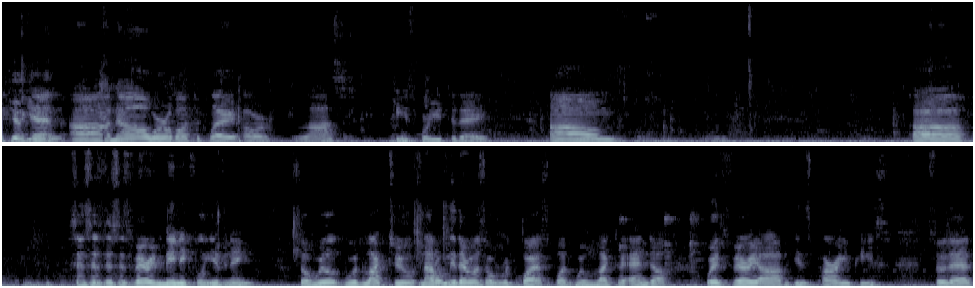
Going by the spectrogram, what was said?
thank you again. Uh, now we're about to play our last piece for you today. Um, uh, since this is very meaningful evening, so we'll would like to not only there was a request, but we would like to end up with very um, inspiring piece, so that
